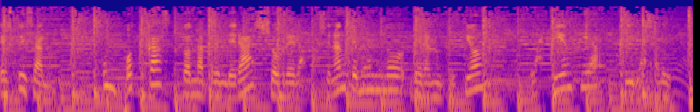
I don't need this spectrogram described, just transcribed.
Estoy Sano, un podcast donde aprenderás sobre el apasionante mundo de la nutrición, la ciencia y la salud.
